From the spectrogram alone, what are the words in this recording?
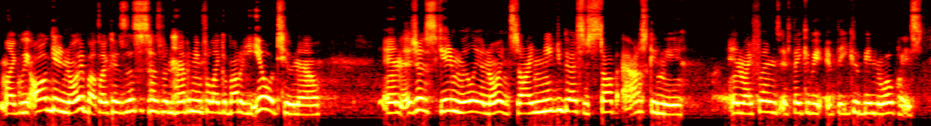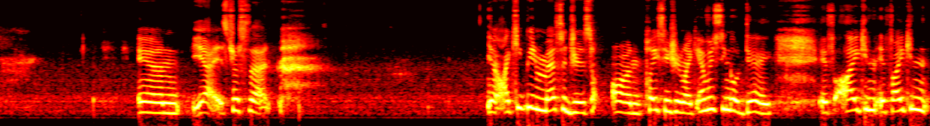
like we all get annoyed about that because this has been happening for like about a year or two now. And it's just getting really annoying. So I need you guys to stop asking me and my friends if they could be if they could be in the role plays. And yeah, it's just that you know, I keep getting messages on PlayStation like every single day. If I can, if I can,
